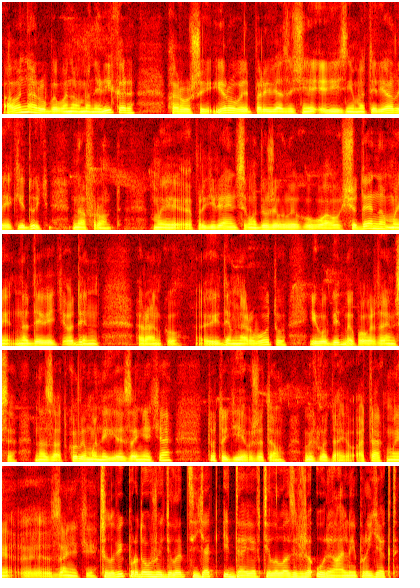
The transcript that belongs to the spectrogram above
А вона робить, вона в мене лікар хороший і робить перев'язочні різні матеріали, які йдуть на фронт. Ми приділяємо цьому дуже велику увагу. Щоденно ми на 9 годин ранку е, йдемо на роботу, і в обід ми повертаємося назад. Коли в мене є заняття, то тоді я вже там викладаю. А так ми е, зайняті Чоловік продовжує ділитися, як ідея втілилася вже у реальний проєкт.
